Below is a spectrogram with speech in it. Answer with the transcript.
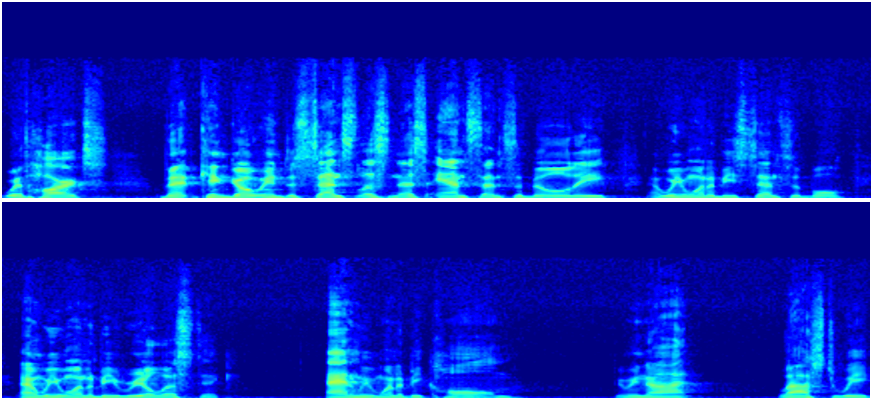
with hearts that can go into senselessness and sensibility, and we want to be sensible, and we want to be realistic, and we want to be calm. Do we not? Last week,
